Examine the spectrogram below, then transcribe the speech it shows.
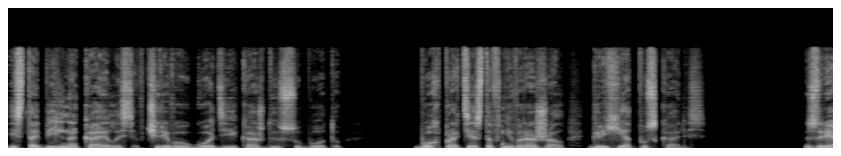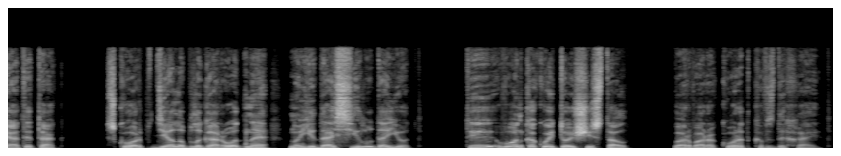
и стабильно каялась в чревоугодии каждую субботу. Бог протестов не выражал, грехи отпускались. «Зря ты так. Скорбь — дело благородное, но еда силу дает. Ты вон какой тощий стал». Варвара коротко вздыхает.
